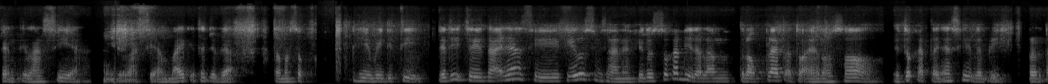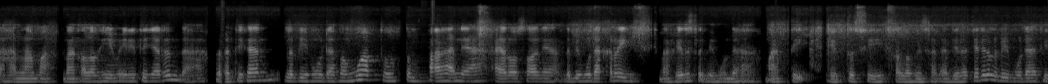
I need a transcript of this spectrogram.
ventilasi ya, ventilasi yang baik itu juga termasuk humidity. Jadi ceritanya si virus misalnya, virus itu kan di dalam droplet atau aerosol, itu katanya sih lebih bertahan lama. Nah kalau humidity-nya rendah, berarti kan lebih mudah menguap tuh tumpangannya, aerosolnya, lebih mudah kering. Nah virus lebih mudah mati. Gitu sih kalau misalnya dilihat. Jadi lebih mudah di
